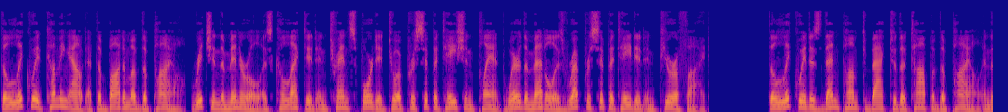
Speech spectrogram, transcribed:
The liquid coming out at the bottom of the pile, rich in the mineral is collected and transported to a precipitation plant where the metal is reprecipitated and purified. The liquid is then pumped back to the top of the pile and the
